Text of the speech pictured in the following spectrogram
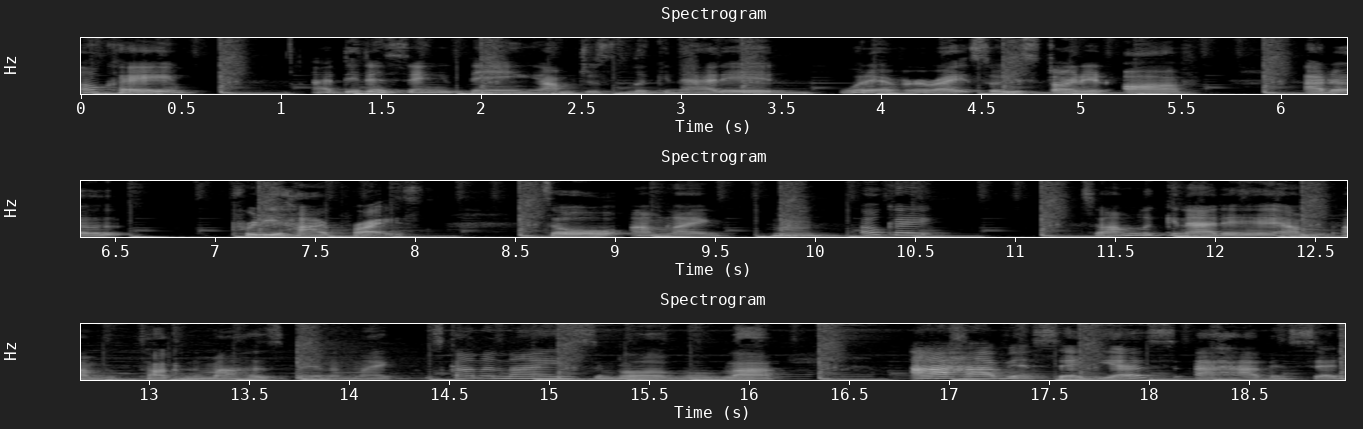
okay. I didn't say anything. I'm just looking at it, whatever, right? So he started off at a pretty high price. So I'm like, hmm, okay. So I'm looking at it. I'm I'm talking to my husband. I'm like, it's kind of nice and blah blah blah. I haven't said yes. I haven't said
